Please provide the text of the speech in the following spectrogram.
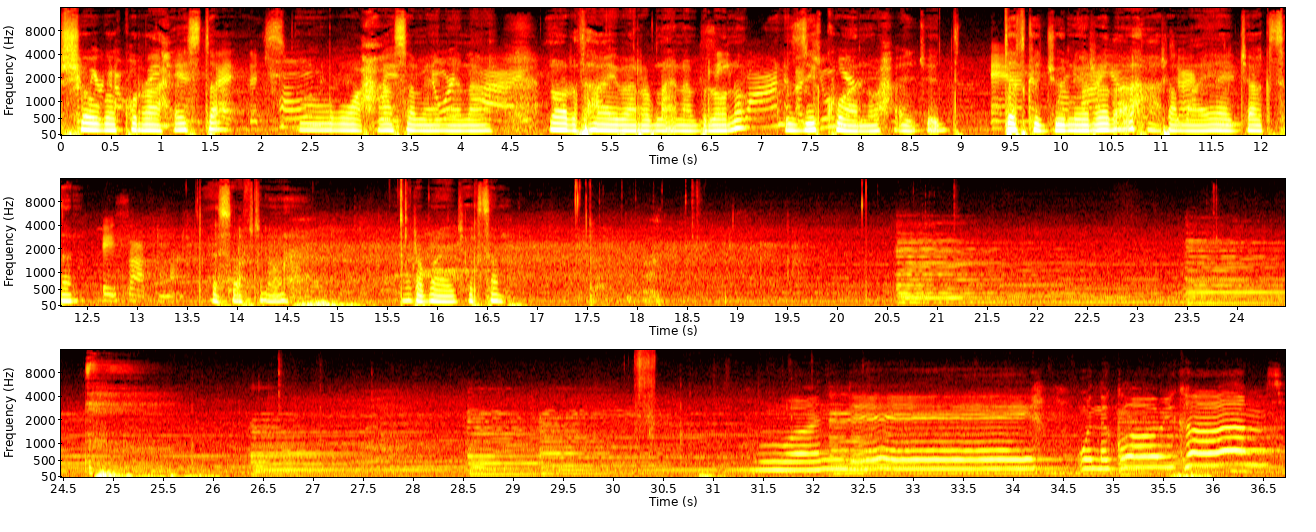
showga ku raaxaysta. waxaan sameynaynaa north high baan rabnaa inaan bilowno. Zikwan dadka juniorada ah ramaya jackson. Ramaya jackson One day, when the glory comes,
